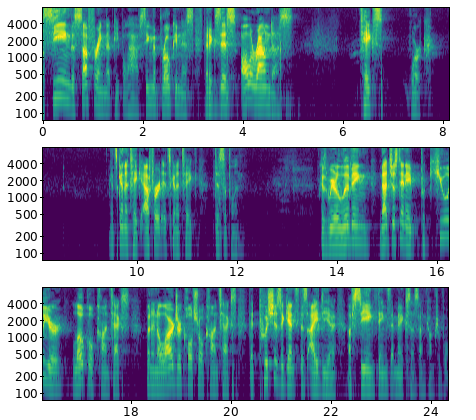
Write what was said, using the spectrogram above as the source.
seeing the suffering that people have, seeing the brokenness that exists all around us, takes work. It's going to take effort, it's going to take discipline. Because we are living not just in a peculiar local context, but in a larger cultural context that pushes against this idea of seeing things that makes us uncomfortable.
